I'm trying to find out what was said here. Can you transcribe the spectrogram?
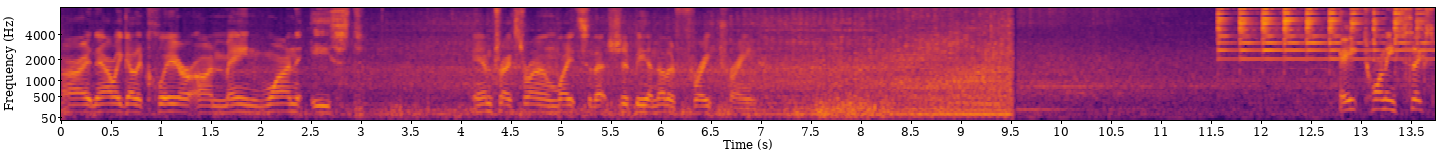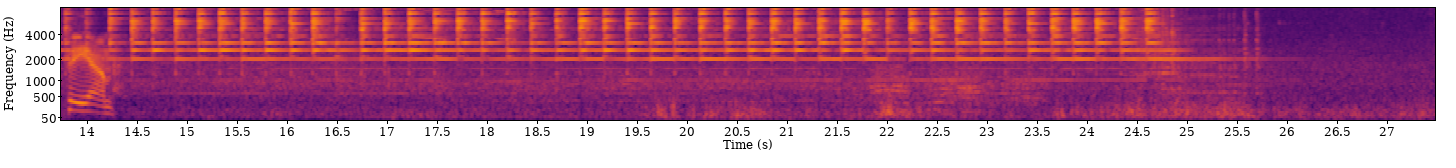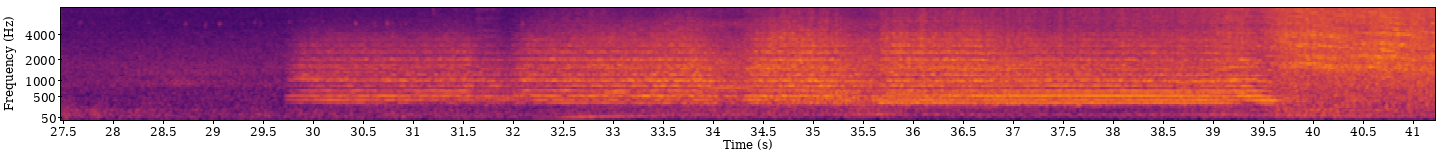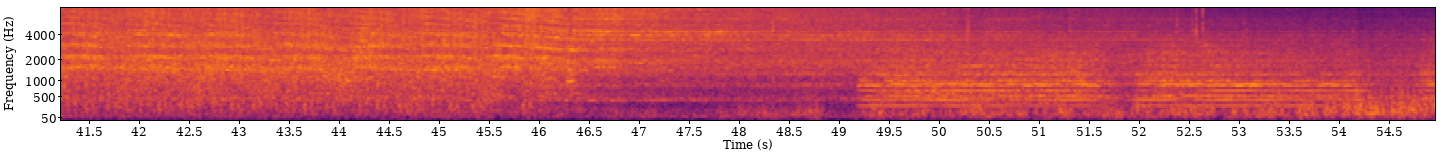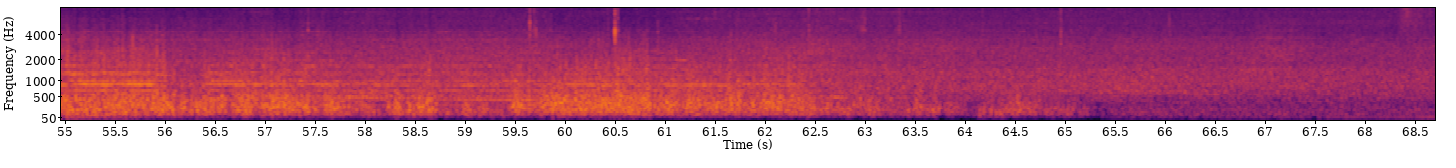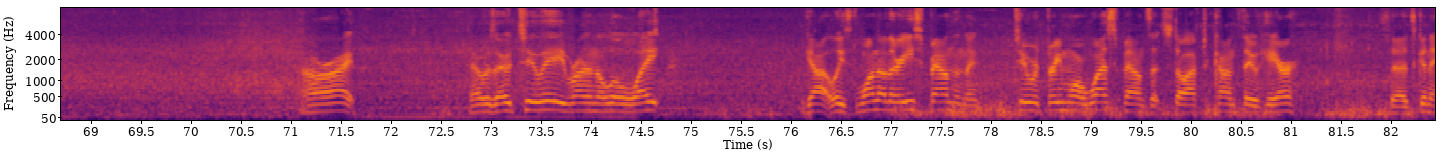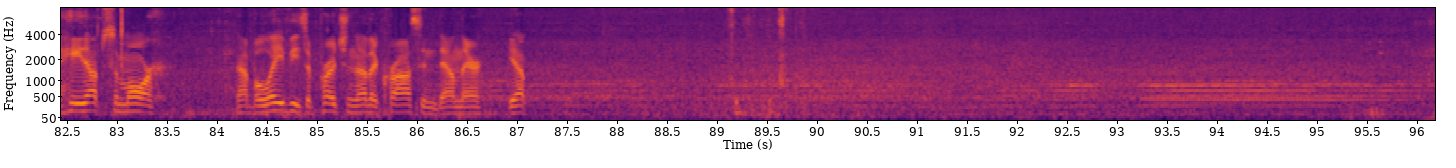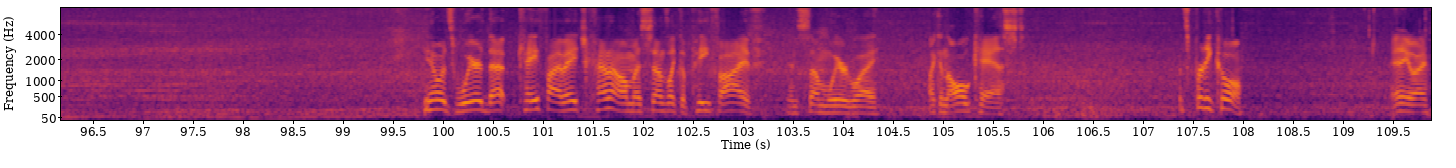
Alright, now we got to clear on Main 1 East. Amtrak's running late, so that should be another freight train. Eight twenty-six p.m. Alright. That was 02E running a little late. Got at least one other eastbound and then two or three more westbounds that still have to come through here. So it's going to heat up some more. And I believe he's approaching another crossing down there. Yep. You know, it's weird, that K5H kind of almost sounds like a P5 in some weird way. Like an old cast. That's pretty cool. Anyway,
